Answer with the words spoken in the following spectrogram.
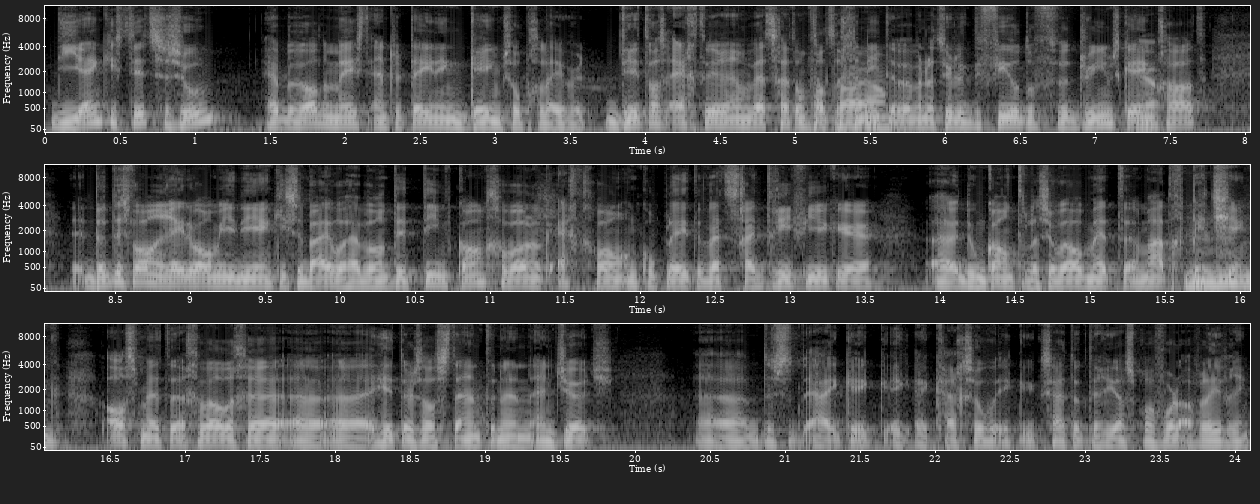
die Yankees dit seizoen hebben wel de meest entertaining games opgeleverd. Dit was echt weer een wedstrijd om van te genieten. ja. We hebben natuurlijk de Field of Dreams game Ja. gehad. Eh, Dat is wel een reden waarom je die Yankees erbij wil hebben. Want dit team kan gewoon ook echt gewoon een complete wedstrijd drie, vier keer eh, doen kantelen. Zowel met eh, matige Mhm. pitching als met eh, geweldige hitters als Stanton en, en Judge. Eh, dus ja, ik, ik, ik, ik krijg zo. Ik, ik zei het ook tegen Jasper al voor de aflevering.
